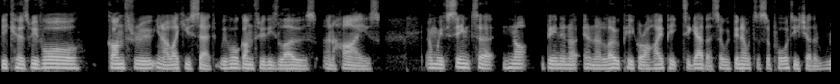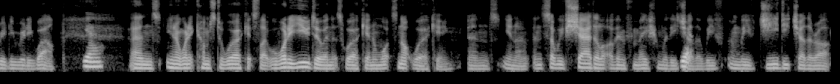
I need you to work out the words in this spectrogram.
because we've all gone through, you know, like you said, we've all gone through these lows and highs, and we've seemed to not been in a in a low peak or a high peak together. So we've been able to support each other really, really well. Yeah. And you know, when it comes to work, it's like, well, what are you doing that's working and what's not working? And you know, and so we've shared a lot of information with each yeah. other. We've and we've g'd each other up.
